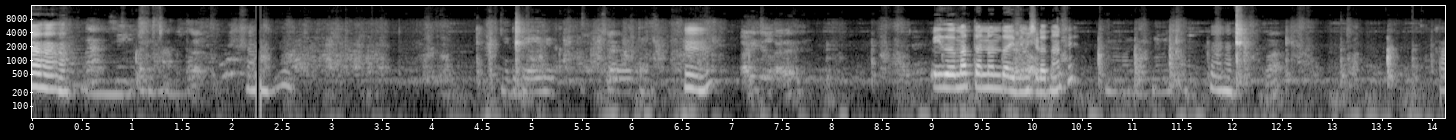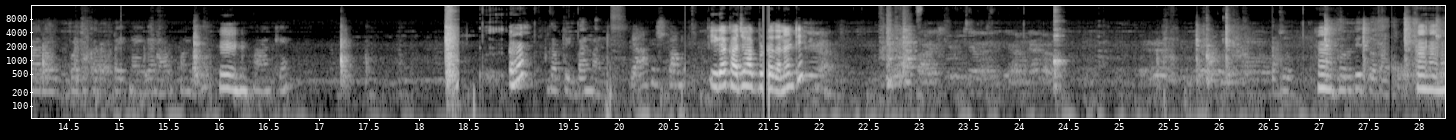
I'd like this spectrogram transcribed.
ಹಾಂ ಹಾಂ ಹಾಂ. ಅದನ್ನ ಹಾಕ್ತಾರೆ ಇದು ಬೇಯಬೇಕು. ಹ್ಞೂ ಇದು ಮತ್ತೆ ಇನ್ನೊಂದು ಐದು ನಿಮಿಷ ಇಡೋದು? ನಿಮಿಷ. ಹ್ಞೂ ಹ್ಞೂ ಖಾರ ಉಪ್ಪು ಕರೆಕ್ಟ್ ಐತೆ ನಂಗೆ ನೋಡ್ಕೊಂಡು. ಹ್ಞೂ ಹ್ಞೂ ಹಾಕಿ. ಈಗ ಕಾಜು ಹಾಕ್ಬಿಟ್ಟದ ಆಂಟಿ? ಹಾಂ ಹಾಂ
